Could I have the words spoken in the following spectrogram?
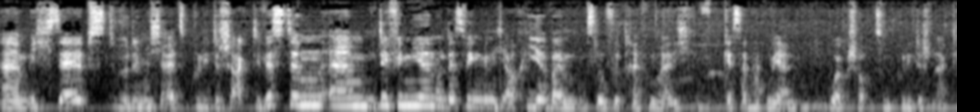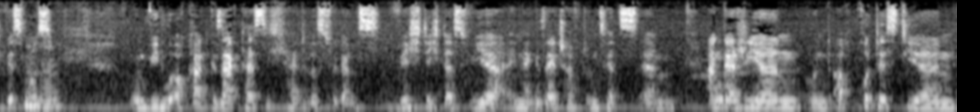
Ähm, ich selbst würde mich als politische Aktivistin ähm, definieren und deswegen bin ich auch hier beim Slow Food Treffen, weil ich gestern hatten wir einen Workshop zum politischen Aktivismus. Mhm. Und wie du auch gerade gesagt hast, ich halte das für ganz wichtig, dass wir in der Gesellschaft uns jetzt ähm, engagieren und auch protestieren,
